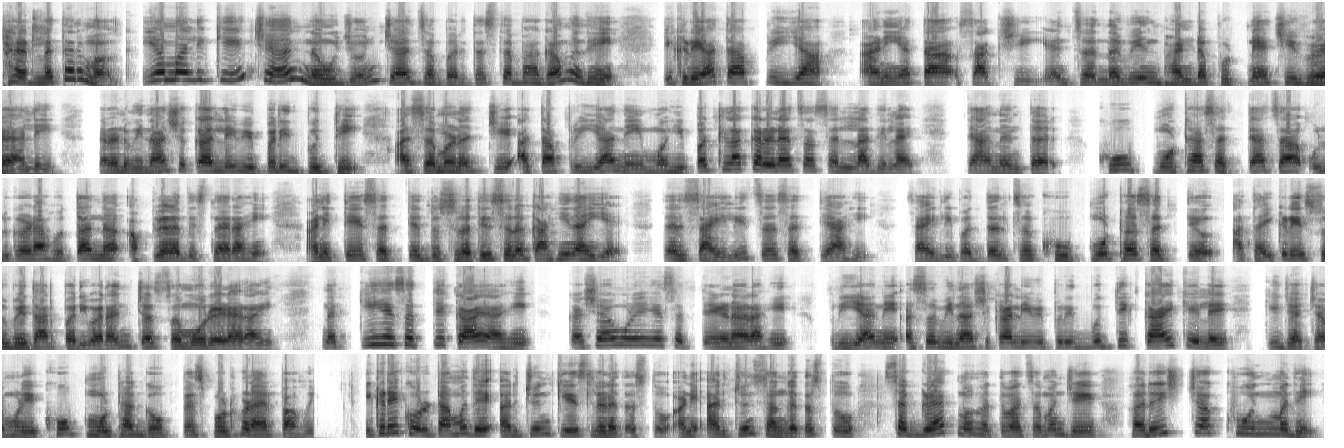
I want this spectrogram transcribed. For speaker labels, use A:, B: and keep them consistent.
A: ठरलं तर मग. या मालिकेच्या नऊ जूनच्या जबरदस्त भागामध्ये इकडे आता प्रिया आणि आता साक्षी यांचं नवीन भांड फुटण्याची वेळ आली. कारण विनाशकाले विपरीत बुद्धी असं म्हणत जे आता प्रियाने महिपतला करण्याचा सल्ला दिलाय त्यानंतर खूप मोठा सत्याचा उलगडा होताना आपल्याला दिसणार आहे. आणि ते सत्य दुसरं तिसरं काही नाही आहे तर सायलीचं सत्य आहे. सायलीबद्दलचं खूप मोठं सत्य आता इकडे सुभेदार परिवारांच्या समोर येणार आहे. नक्की हे सत्य काय आहे? कशामुळे हे सत्य येणार आहे? प्रियाने असं विनाशकाली विपरीत बुद्धी काय केलंय की ज्याच्यामुळे खूप मोठा गौप्यस्फोट होणार पाहू इकडे कोर्टामध्ये अर्जुन केस लढत असतो आणि अर्जुन सांगत असतो सगळ्यात महत्त्वाचं म्हणजे हरीशच्या खूनमध्ये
